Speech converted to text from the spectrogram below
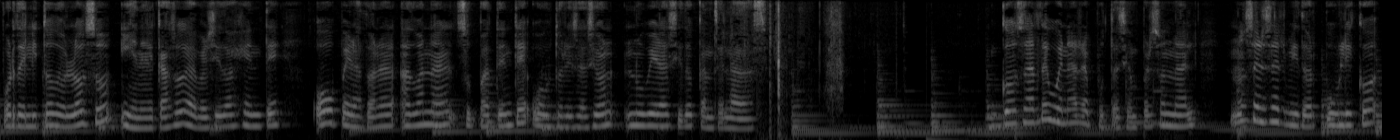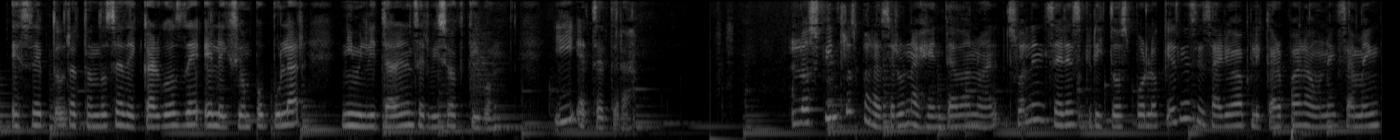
por delito doloso y en el caso de haber sido agente o operador aduanal, su patente o autorización no hubiera sido canceladas. Gozar de buena reputación personal, no ser servidor público, excepto tratándose de cargos de elección popular, ni militar en servicio activo, y etc. Los filtros para ser un agente aduanal suelen ser escritos, por lo que es necesario aplicar para un examen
